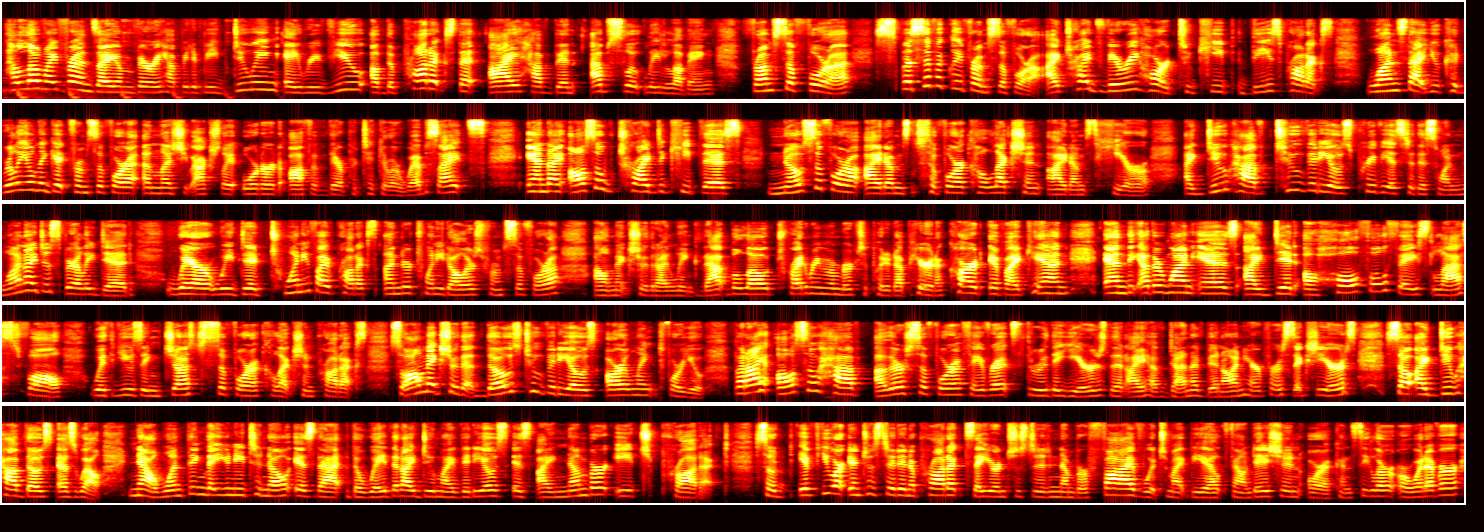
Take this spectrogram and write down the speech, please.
Hello, my friends. I am very happy to be doing a review of the products that I have been absolutely loving from Sephora, specifically from Sephora. I tried very hard to keep these products ones that you could really only get from Sephora unless you actually ordered off of their particular websites. And I also tried to keep this no Sephora items, Sephora collection items here. I do have two videos previous to this one. One I just barely did where we did 25 products under $20 from Sephora. I'll make sure that I link that below. Try to remember to put it up here in a card if I can. And the other one is I did a whole full face last fall with using just Sephora collection products. So I'll make sure that those two videos are linked for you. But I also have other Sephora favorites through the years that I have done. I've been on here for six years. So I do have those as well. Now, one thing that you need to know is that the way that I do my videos is I number each product. So if you are interested in a product, say you're interested in number five, which might be a foundation or a concealer or whatever,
